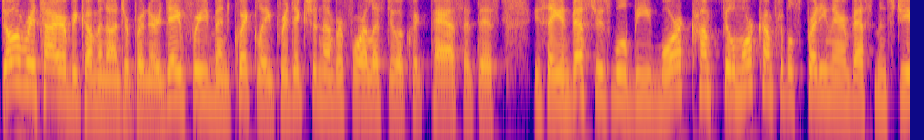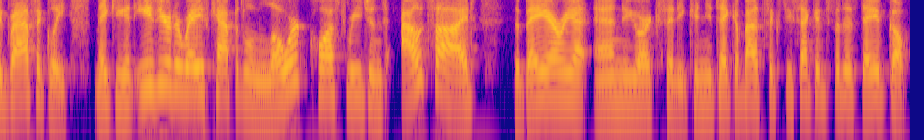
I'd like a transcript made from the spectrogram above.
Don't retire, become an entrepreneur. Dave Friedman, quickly, prediction number four. Let's do a quick pass at this. You say investors will be more com- feel more comfortable spreading their investments geographically, making it easier to raise capital in lower cost regions outside the Bay Area and New York City. Can you take about 60 seconds for this, Dave? Go.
